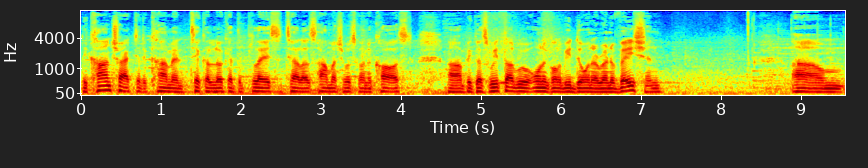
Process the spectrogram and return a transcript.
the contractor to come and take a look at the place to tell us how much it was going to cost, uh, because we thought we were only going to be doing a renovation. Um,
